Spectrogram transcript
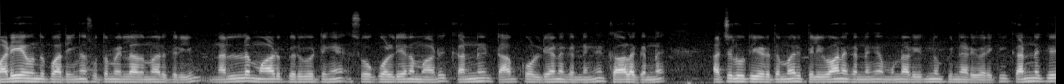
மடியை வந்து பார்த்திங்கன்னா சுத்தமாக இல்லாத மாதிரி தெரியும். நல்ல மாடு பெருவெட்டுங்க. சோ குவாலிட்டியான மாடு. கன்று டாப் குவாலிட்டியான கண்ணுங்க. கன்று அச்சலூத்தி எடுத்த மாதிரி தெளிவான கண்ணுங்க. முன்னாடி இருந்தும் பின்னாடி வரைக்கும். கண்ணுக்கு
